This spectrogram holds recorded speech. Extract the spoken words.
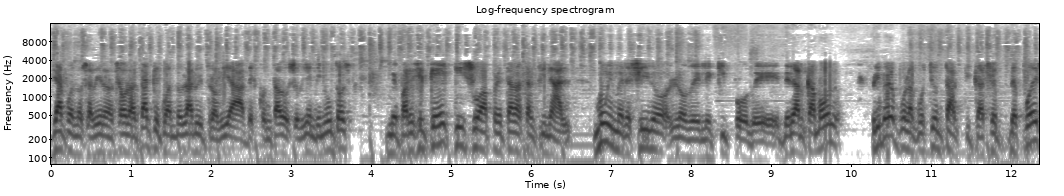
ya cuando se había lanzado el ataque, cuando el árbitro había descontado esos 10 minutos, me parece que quiso apretar hasta el final. Muy merecido lo del equipo de, del Arcamón, primero por la cuestión táctica, después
